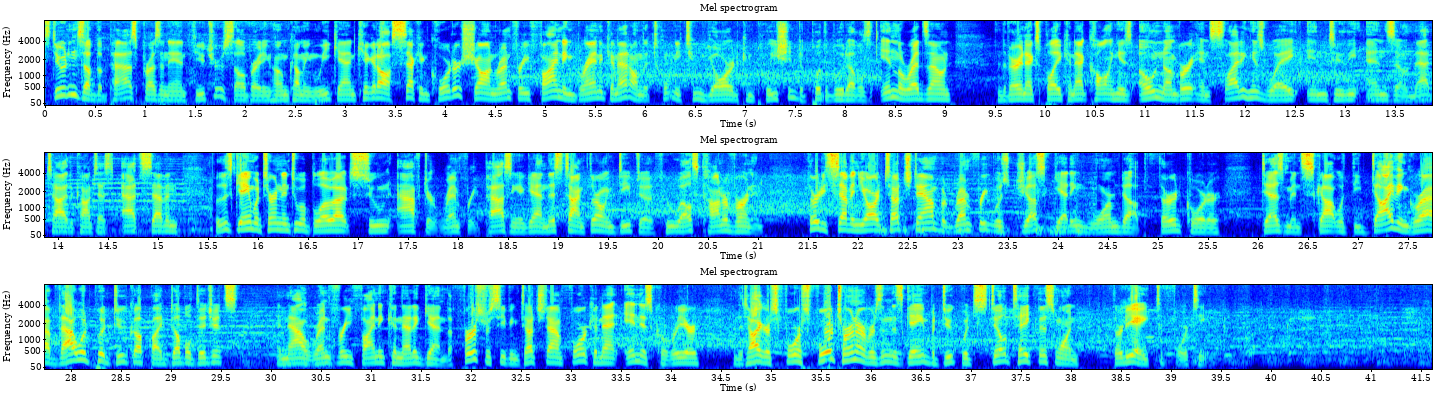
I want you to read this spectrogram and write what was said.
Students of the past, present, and future celebrating homecoming weekend. Kick it off second quarter. Sean Renfree finding Brandon Connette on the 22-yard completion to put the Blue Devils in the red zone. In the very next play, Connette calling his own number and sliding his way into the end zone. That tied the contest at seven, but this game would turn into a blowout soon after. Renfree passing again, this time throwing deep to who else? Conner Vernon. 37-yard touchdown, but Renfree was just getting warmed up. Third quarter, Desmond Scott with the diving grab. That would put Duke up by double digits. And now Renfree finding Connette again. The first receiving touchdown for Connette in his career. And the Tigers forced four turnovers in this game, but Duke would still take this one 38 to 14.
